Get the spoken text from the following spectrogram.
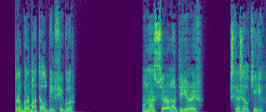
— пробормотал Бельфигор. «У нас все равно перерыв», — сказал Кирилл.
